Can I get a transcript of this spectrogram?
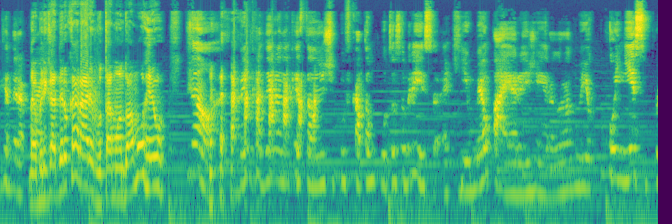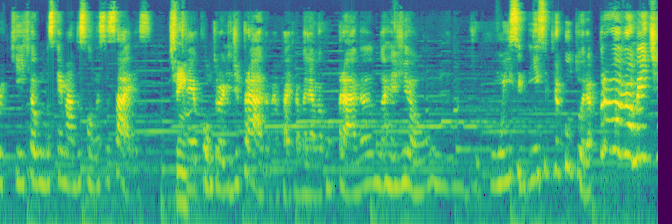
Brincadeira. à Não, parte. brincadeira o caralho, o Tamanduá morreu. Não, brincadeira na questão de, tipo, ficar tão puta sobre isso. É que o meu pai era engenheiro agrônomo e eu conheço por que, que algumas queimadas são necessárias. Sim. É o controle de praga. Meu pai trabalhava com praga na região com citricultura. Provavelmente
